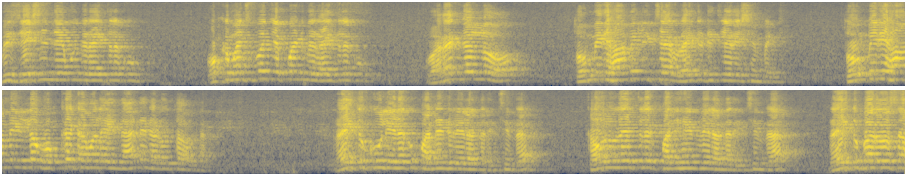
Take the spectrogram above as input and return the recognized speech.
మీరు చేసింది ఏముంది రైతులకు? ఒక్క మంచి పని చెప్పండి మీరు రైతులకు. వరంగల్లో తొమ్మిది హామీలు ఇచ్చారు రైతు డిక్లరేషన్ పెట్టి. తొమ్మిది హామీల్లో ఒక్కటి అమలైందా అని నేను అడుగుతా ఉన్నా. రైతు కూలీలకు పన్నెండు వేలు అందరు ఇచ్చిండ్రా? కౌలు రైతులకు పదిహేను వేలు అందరు ఇచ్చిండ్రా? రైతు భరోసా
